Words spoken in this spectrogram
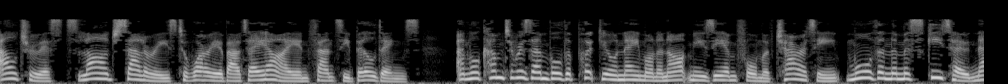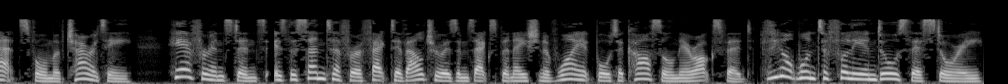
altruists large salaries to worry about AI in fancy buildings, and will come to resemble the put your name on an art museum form of charity more than the mosquito nets form of charity. Here, for instance, is the Centre for Effective Altruism's explanation of why it bought a castle near Oxford. I do not want to fully endorse this story.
